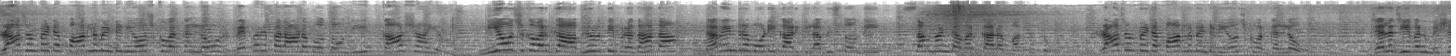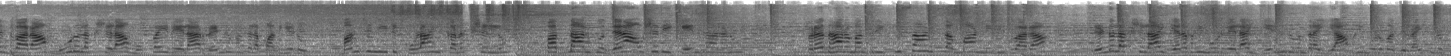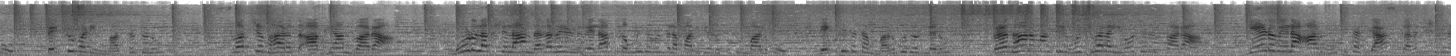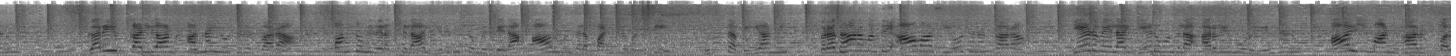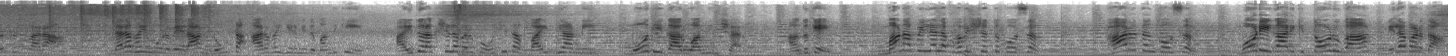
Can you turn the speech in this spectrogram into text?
Rajampet parliament నియోజకవర్గంలో రెపరెపలాడబోతోంది కాషాయం. నియోజకవర్గ అభివృద్ధి ప్రదాత నరేంద్ర మోడీ గారికి లభిస్తోంది సంబంధ వర్గాల మద్దతు. రాజంపేట పార్లమెంటు నియోజకవర్గంలో జలజీవన్ మిషన్ ద్వారా మూడు లక్షల ముప్పై వేల రెండు వందల పదిహేడు మంచినీటి కుళాయి కనెక్షన్లు పద్నాలుగు జన ఔషధి కేంద్రాలను ప్రధానమంత్రి కిసాన్ సమ్మాన్ నిధి ద్వారా రెండు లక్షల ఎనభై మూడు వేల ఎనిమిది వందల యాభై మూడు మంది రైతులకు పెట్టుబడి మద్దతును. స్వచ్ఛ భారత్ అభియాన్ ద్వారా మూడు లక్షల నలభై రెండు వేల తొమ్మిది వందల పదిహేడు కుటుంబాలకు వ్యక్తిగత మరుగుదొడ్లను ప్రధానమంత్రి ఉజ్వల యోజన ద్వారా ఏడు వేల ఆరు ఉచిత గ్యాస్ కనెక్షన్లను గరీబ్ కళ్యాణ్ అన్న యోజన ద్వారా పంతొమ్మిది లక్షల ఇరవై తొమ్మిది వేల ఆరు వందల పన్నెండు మందికి ఉచిత బియ్యాన్ని ప్రధానమంత్రి ఆవాస్ యోజన ద్వారా ఏడు వేల ఏడు వందల అరవై మూడు ఇండ్లను ఆయుష్మాన్ భారత్ పథకం ద్వారా నలభై మూడు వేల నూట అరవై ఎనిమిది మందికి ఐదు లక్షల వరకు ఉచిత వైద్యాన్ని మోదీ గారు అందించారు. అందుకే మన పిల్లల భవిష్యత్తు కోసం భారతం కోసం మోడీ గారికి తోడుగా నిలబడదాం.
